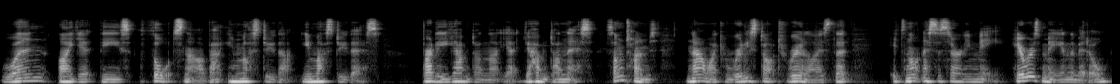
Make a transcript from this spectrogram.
when I get these thoughts now about you must do that, you must do this, Bradley, you haven't done that yet, you haven't done this. Sometimes now I can really start to realize that it's not necessarily me. Here is me in the middle,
